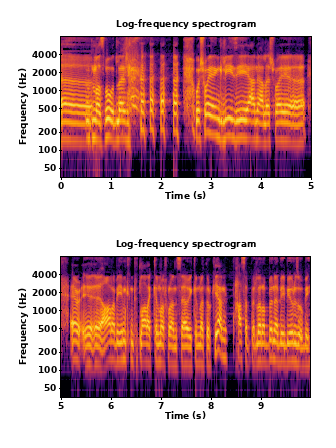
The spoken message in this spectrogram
آه مظبوط لا وشوية إنجليزي يعني على شوية آه، آه، عربي يمكن تطلع لك كلمة فرنساوي كلمة تركي يعني حسب اللي ربنا بي بيرزق بيه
